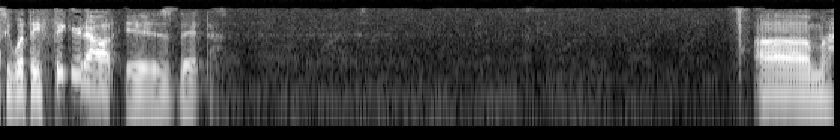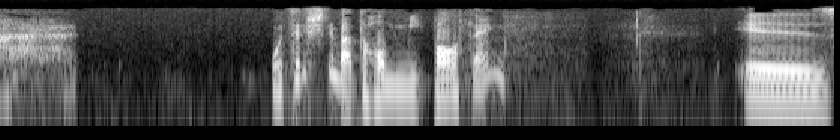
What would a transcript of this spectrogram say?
See, what they figured out is that um, what's interesting about the whole meatball thing is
